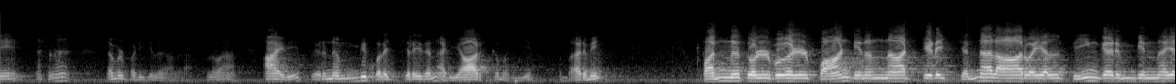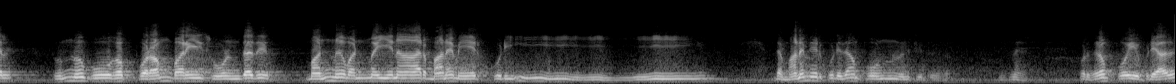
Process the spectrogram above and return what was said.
ஏன்? தமிழ் படிக்கலனால அல்லவா? ஆகவே பெருநம்பி கொலைச்சிலைதன் அடியார்க்கும் அடியேன் அருமை பன்னு தொல்புகள் பாண்டினன் நாட்டிடை சென்னலார்வயல் தீங்கரும்பின் அயல் துண்ணு போக புறம்பனை சூழ்ந்தது மண்ணு வன்மையினார் மனமேற்குடி. இந்த மனமேற்குடி தான் போகணும்னு நினைச்சிட்டு இருக்கேன் ஒரு தடவை போய் எப்படியாவது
